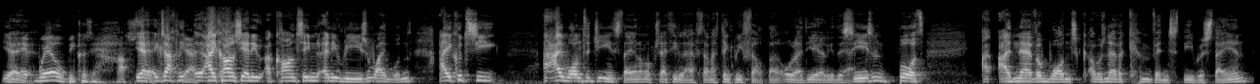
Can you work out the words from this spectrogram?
Yeah, yeah. It will because it has to. Yeah, exactly. Yeah. I can't see any. I can't see any reason why it wouldn't. I could see. I wanted Gini to stay, and I'm upset he left. And I think we felt that already earlier this season. But I, I never once, I was never convinced he was staying.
